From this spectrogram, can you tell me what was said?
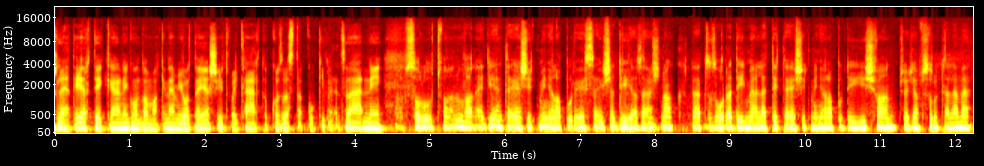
lehet értékelni, gondolom, aki nem jól teljesít, vagy kárt okoz, azt akkor ki lehet zárni. Abszolút van. Van egy ilyen teljesítmény alapú része is a díjazásnak, tehát az óradíj mellett egy teljesítmény alapú díj is van, úgyhogy abszolút eleme,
